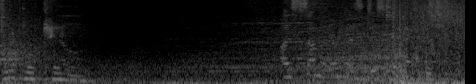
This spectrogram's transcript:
Triple kill. A summoner has disconnected.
